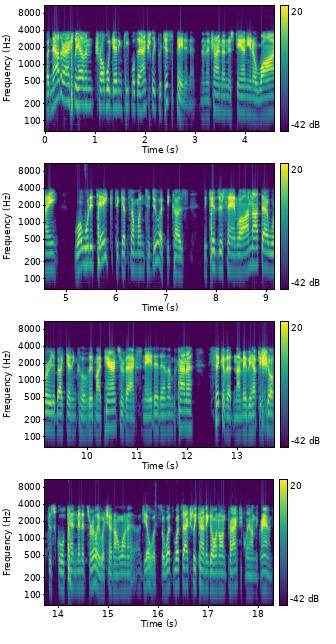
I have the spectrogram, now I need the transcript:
But now they're actually having trouble getting people to actually participate in it, and they're trying to understand, you know, why. What would it take to get someone to do it? Because the kids are saying, "Well, I'm not that worried about getting COVID. My parents are vaccinated, and I'm kind of sick of it, and I maybe have to show up to school 10 minutes early, which I don't want to uh, deal with." So, what's what's actually kind of going on practically on the ground?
